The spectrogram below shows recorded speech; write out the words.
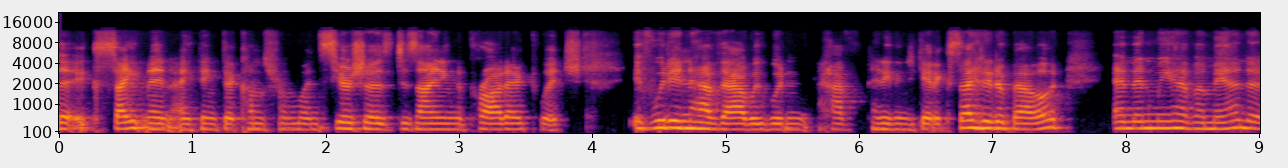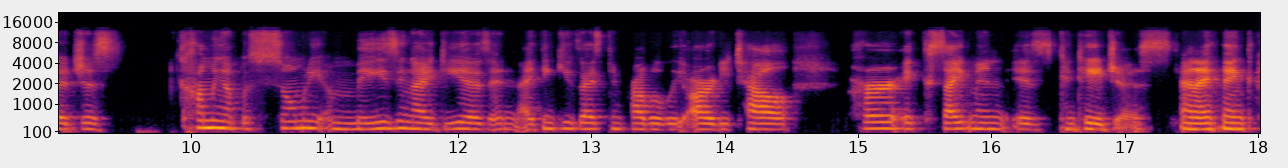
the excitement I think that comes from when Saoirse is designing the product, which if we didn't have that, we wouldn't have anything to get excited about. And then we have Amanda just coming up with so many amazing ideas. And I think you guys can probably already tell her excitement is contagious. And I think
